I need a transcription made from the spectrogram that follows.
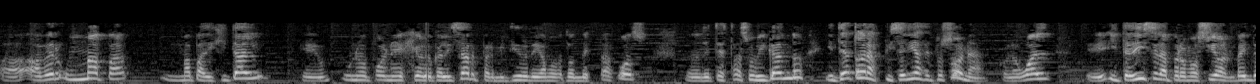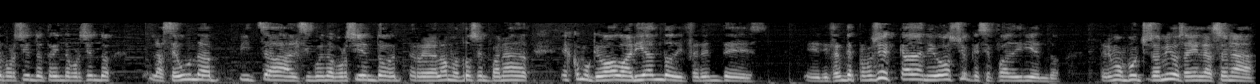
a ver un mapa, un mapa digital que uno pone geolocalizar, permitir, digamos, dónde estás vos, dónde te estás ubicando, y te da todas las pizzerías de tu zona, con lo cual, eh, y te dice la promoción, 20%, 30%, la segunda pizza al 50%, te regalamos dos empanadas, es como que va variando diferentes, eh, diferentes promociones, cada negocio que se fue adhiriendo. Tenemos muchos amigos ahí en la zona,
